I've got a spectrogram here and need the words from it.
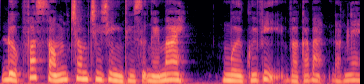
được phát sóng trong chương trình Thời sự ngày mai. Mời quý vị và các bạn đón nghe.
